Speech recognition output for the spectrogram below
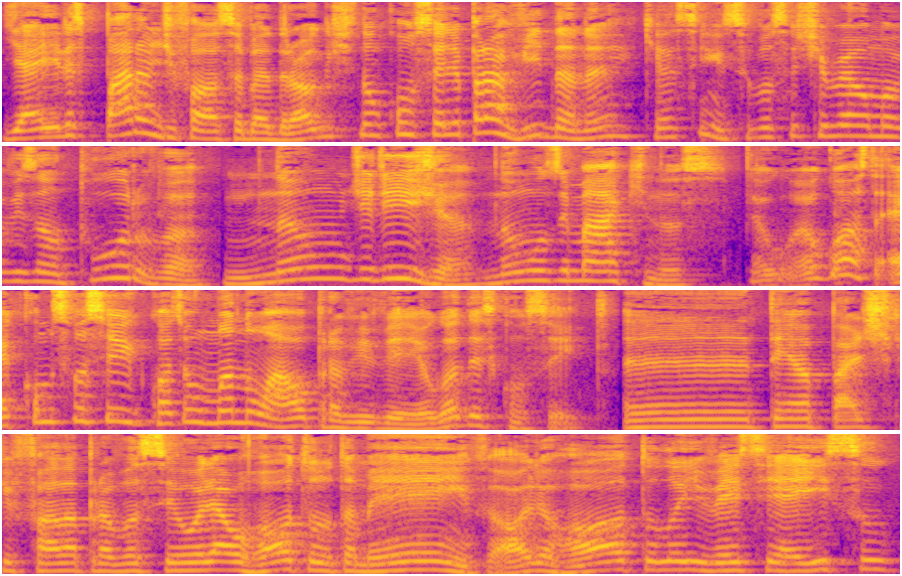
E aí eles param de falar sobre a droga e te dão um conselho pra vida, né? Que é assim, se você tiver uma visão turva, não dirija, não use máquinas. Eu, eu gosto. É como se fosse quase um manual para viver. Eu gosto desse conceito. Tem a parte que fala para você olhar o rótulo também. Olha o rótulo e ver se é isso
